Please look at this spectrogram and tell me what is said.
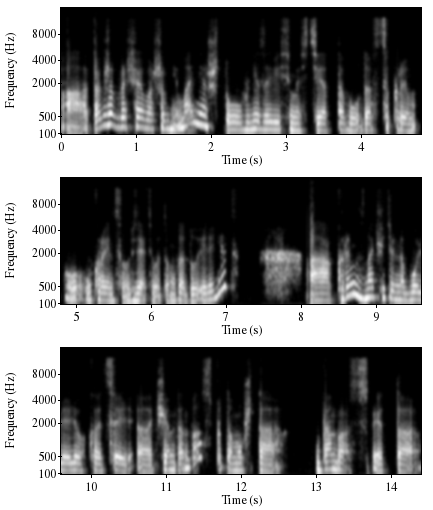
А также обращаю ваше внимание, что вне зависимости от того, удастся Крым украинцам взять в этом году или нет, а Крым значительно более легкая цель, э, чем Донбасс, потому что Донбасс — это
